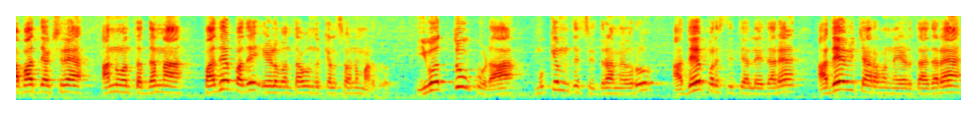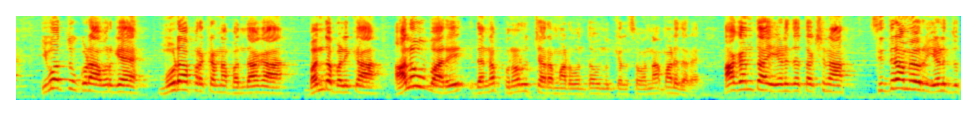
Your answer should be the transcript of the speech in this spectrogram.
ಸಭಾಧ್ಯಕ್ಷರೇ ಅನ್ನುವಂಥದ್ದನ್ನು ಪದೇ ಪದೇ ಹೇಳುವಂಥ ಒಂದು ಕೆಲಸವನ್ನು ಮಾಡಿದ್ರು. ಇವತ್ತೂ ಕೂಡ ಮುಖ್ಯಮಂತ್ರಿ ಸಿದ್ದರಾಮಯ್ಯ ಅವರು ಅದೇ ಪರಿಸ್ಥಿತಿಯಲ್ಲೇ ಇದ್ದಾರೆ, ಅದೇ ವಿಚಾರವನ್ನು ಹೇಳ್ತಾ ಇದ್ದಾರೆ. ಇವತ್ತು ಕೂಡ ಅವ್ರಿಗೆ ಮೂಢ ಪ್ರಕರಣ ಬಂದಾಗ, ಬಂದ ಬಳಿಕ ಹಲವು ಬಾರಿ ಇದನ್ನು ಪುನರುಚ್ಚಾರ ಮಾಡುವಂಥ ಒಂದು ಕೆಲಸವನ್ನು ಮಾಡಿದ್ದಾರೆ. ಹಾಗಂತ ಹೇಳಿದ ತಕ್ಷಣ ಸಿದ್ದರಾಮಯ್ಯ ಅವರು ಹೇಳಿದ್ದು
